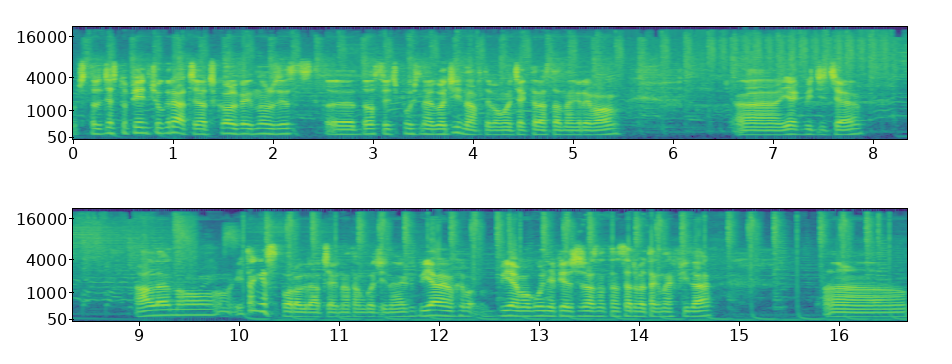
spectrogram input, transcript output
e, 45 graczy, aczkolwiek no już jest e, dosyć późna godzina w tym momencie, jak teraz to nagrywam. E, jak widzicie. Ale no i tak jest sporo graczy jak na tą godzinę. Jak wbijałem chyba wbiłem ogólnie pierwszy raz na ten serwer tak na chwilę. e,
